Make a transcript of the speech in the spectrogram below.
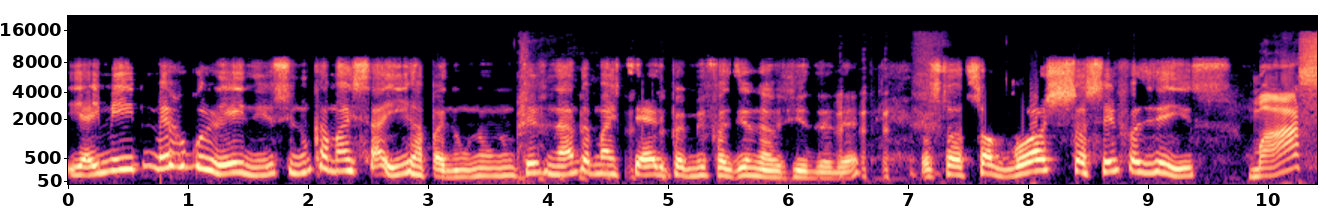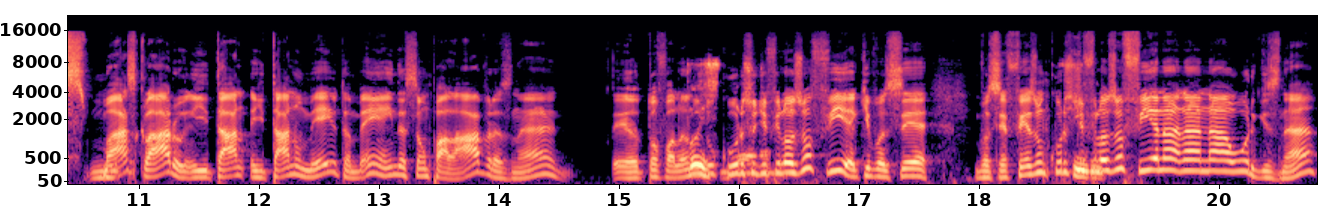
e aí me mergulhei nisso e nunca mais saí, rapaz. Não, não, não teve nada mais sério para me fazer na vida, né? Eu só, só gosto, só sei fazer isso. Mas, mas, claro, e tá, e tá no meio também, ainda são palavras, né? Eu tô falando pois do curso é. de filosofia, que você você fez um curso Sim. de filosofia na, na, na, URGS, né?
